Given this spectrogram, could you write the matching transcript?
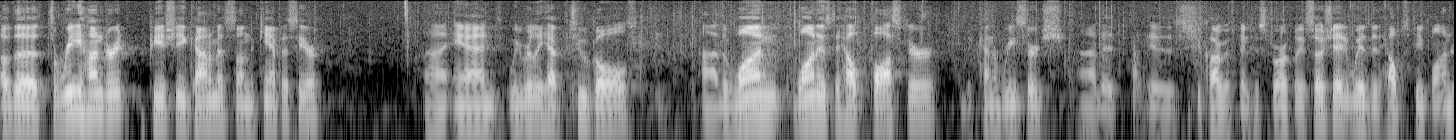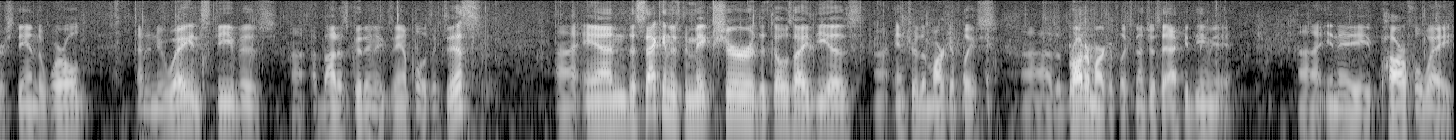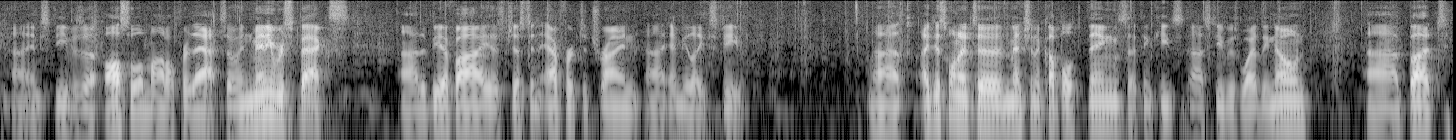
Of the 300 PhD economists on the campus here, uh, and we really have two goals. The one one is to help foster the kind of research uh, that is Chicago's been historically associated with that helps people understand the world in a new way. And Steve is uh, about as good an example as exists. Uh, and the second is to make sure that those ideas uh, enter the marketplace, uh, the broader marketplace, not just the academia, uh, in a powerful way. and Steve is a, also a model for that. So in many respects, the BFI is just an effort to try and emulate Steve. Uh, I just wanted to mention a couple of things. I think he's uh, Steve is widely known, uh, but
